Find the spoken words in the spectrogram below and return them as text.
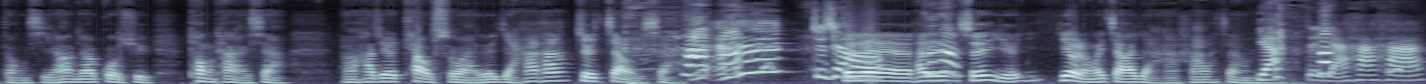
东西，然后你要过去碰它一下，然后它就跳出来，就呀哈哈就叫一下。就这样哦、对对对，它是所以有也有人会叫它呀哈哈这样子。呀，对呀哈哈，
